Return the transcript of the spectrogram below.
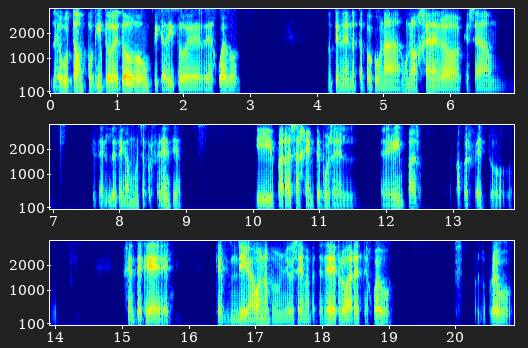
le gusta un poquito de todo, un picadito de, de juegos. No tienen tampoco una- unos géneros que sean que te- le tengan mucha preferencia. Y para esa gente, pues el, el Game Pass va perfecto. Gente que, que diga, bueno, pues yo qué sé, me apetece probar este juego, pues lo pruebo.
